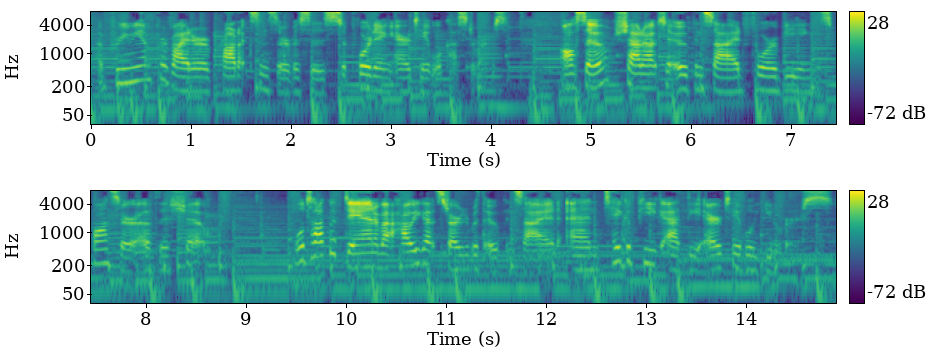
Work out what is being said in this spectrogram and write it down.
a premium provider of products and services supporting Airtable customers. Also, shout out to OpenSide for being the sponsor of this show. We'll talk with Dan about how he got started with OpenSide and take a peek at the Airtable universe.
